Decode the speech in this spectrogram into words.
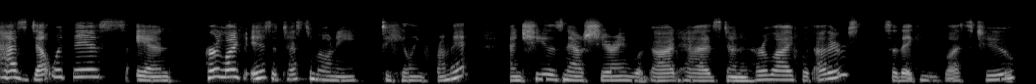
has dealt with this, and her life is a testimony to healing from it. And she is now sharing what God has done in her life with others so they can be blessed too.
